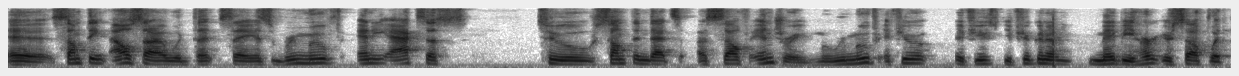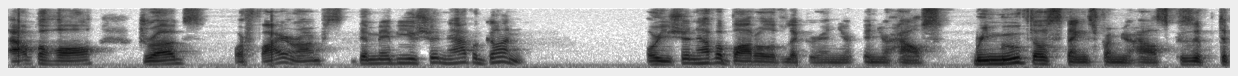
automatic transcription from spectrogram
uh, something else i would th- say is remove any access to something that's a self-injury remove if you're if you if you're going to maybe hurt yourself with alcohol drugs or firearms then maybe you shouldn't have a gun or you shouldn't have a bottle of liquor in your in your house. Remove those things from your house because if the,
